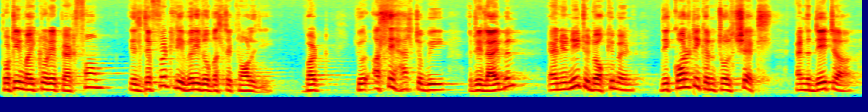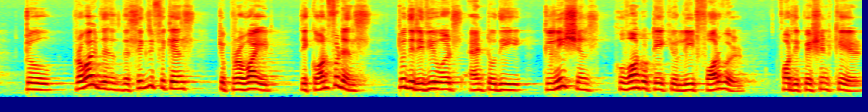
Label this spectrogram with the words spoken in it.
Protein microarray platform is definitely a very robust technology, but your assay has to be reliable and you need to document the quality control checks and the data to provide the, the significance to provide the confidence to the reviewers and to the clinicians who want to take your lead forward for the patient care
